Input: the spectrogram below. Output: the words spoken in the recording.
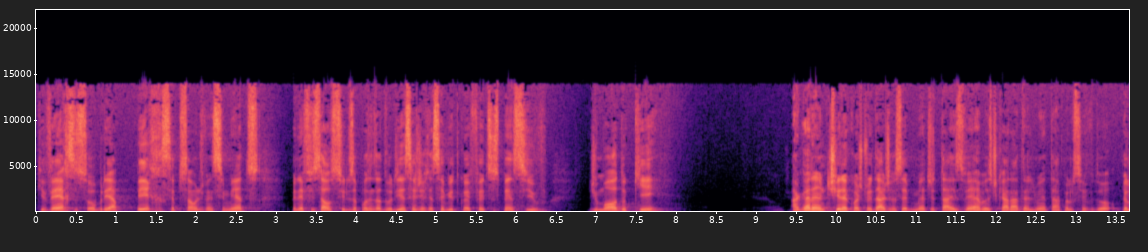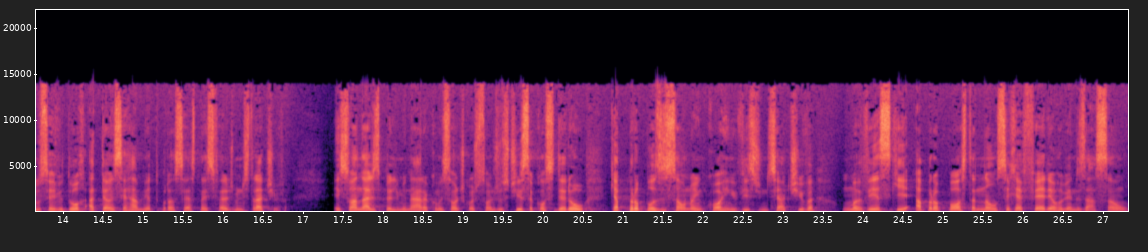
que verse sobre a percepção de vencimentos, benefícios, auxílios, aposentadoria seja recebido com efeito suspensivo, de modo que a garantir a continuidade de recebimento de tais verbas de caráter alimentar pelo servidor, pelo servidor até o encerramento do processo na esfera administrativa. Em sua análise preliminar, a Comissão de Constituição e Justiça considerou que a proposição não incorre em vício de iniciativa uma vez que a proposta não se refere à organização,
